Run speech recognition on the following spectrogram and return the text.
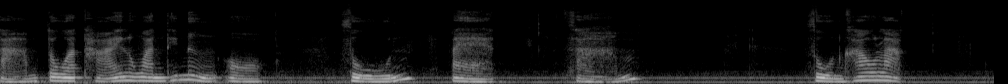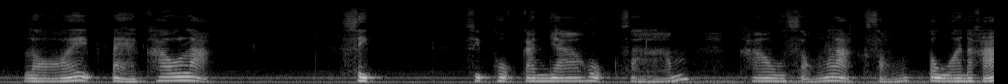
สามตัวท้ายรางวัลที่หนึ่งออกศูนย์แปดสาม ศูนย์เข้าหลักร้อยแปดเข้าหลักสิบสิบหกกันยาหกสามเข้าสองหลักสองตัวนะคะ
